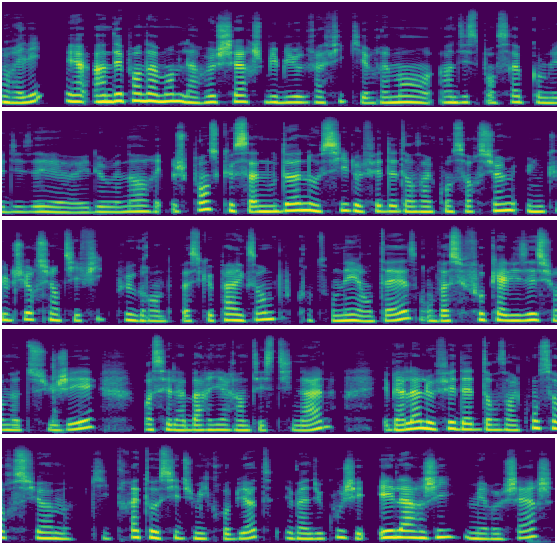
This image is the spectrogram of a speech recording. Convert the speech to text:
Aurélie? Et indépendamment de la recherche bibliographique qui est vraiment indispensable, comme le disait euh, Éléonore, je pense que ça nous donne aussi le fait d'être dans un consortium une culture scientifique plus grande. Parce que par exemple, quand on est en thèse, on va se focaliser sur notre sujet. Moi, c'est la barrière intestinale. Et bien là, le fait d'être dans un consortium qui traite aussi du microbiote, et bien du coup, j'ai élargi mes recherches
